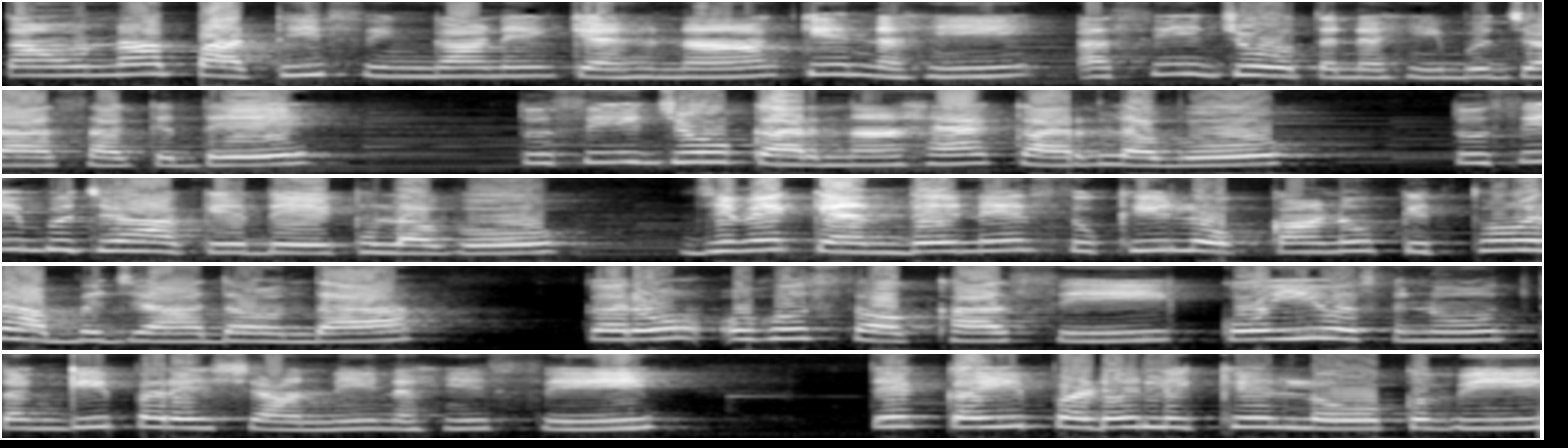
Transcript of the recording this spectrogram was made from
ਤਾਂ ਉਹਨਾਂ ਪਾਠੀ ਸਿੰਘਾਂ ਨੇ ਕਹਿਣਾ ਕਿ ਨਹੀਂ, ਅਸੀਂ ਜੋਤ ਨਹੀਂ ਬੁਝਾ ਸਕਦੇ। ਤੁਸੀਂ ਜੋ ਕਰਨਾ ਹੈ ਕਰ ਲਵੋ। ਤੁਸੀਂ ਬੁਝਾ ਕੇ ਦੇਖ ਲਵੋ। ਜਿਵੇਂ ਕਹਿੰਦੇ ਨੇ, ਸੁਖੀ ਲੋਕਾਂ ਨੂੰ ਕਿੱਥੋਂ ਰੱਬ ਯਾਦ ਆਉਂਦਾ? ਕਰੋ ਉਹ ਸੌਖਾ ਸੀ, ਕੋਈ ਉਸ ਨੂੰ ਤੰਗੀ ਪਰੇਸ਼ਾਨੀ ਨਹੀਂ ਸੀ। ਤੇ ਕਈ ਪੜ੍ਹੇ ਲਿਖੇ ਲੋਕ ਵੀ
